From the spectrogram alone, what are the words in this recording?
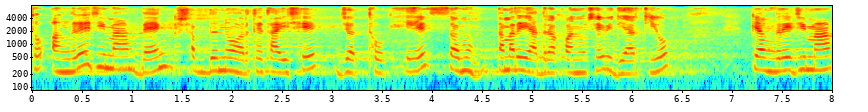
તો અંગ્રેજીમાં બેંક શબ્દનો અર્થ થાય છે જથ્થો કે સમૂહ. તમારે યાદ રાખવાનું છે, વિદ્યાર્થીઓ, કે અંગ્રેજીમાં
